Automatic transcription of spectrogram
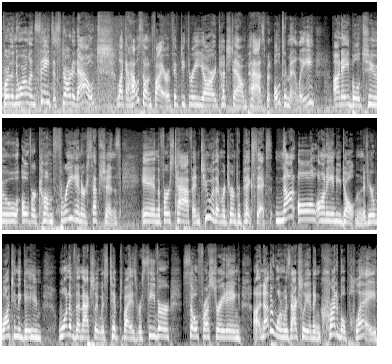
For the New Orleans Saints, it started out like a house on fire, a 53 yard touchdown pass, but ultimately unable to overcome three interceptions in the first half, and two of them returned for pick six. Not all on Andy Dalton. If you're watching the game, one of them actually was tipped by his receiver. So frustrating. Another one was actually an incredible play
